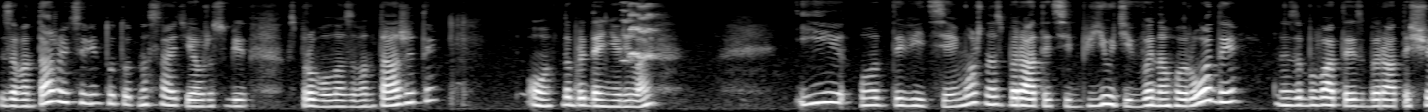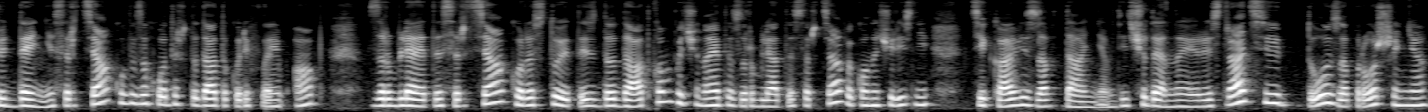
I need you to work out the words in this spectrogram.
завантажується він тут от на сайті. Я вже собі спробувала завантажити. О, добрий день, Юрій Лайф. І от дивіться, можна збирати ці б'юті винагороди. Не забувати збирати щоденні серця, коли заходиш в додаток Oriflame App, заробляєте серця, користуєтесь додатком, починаєте заробляти серця, виконуючи різні цікаві завдання. Від щоденної реєстрації до запрошення.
